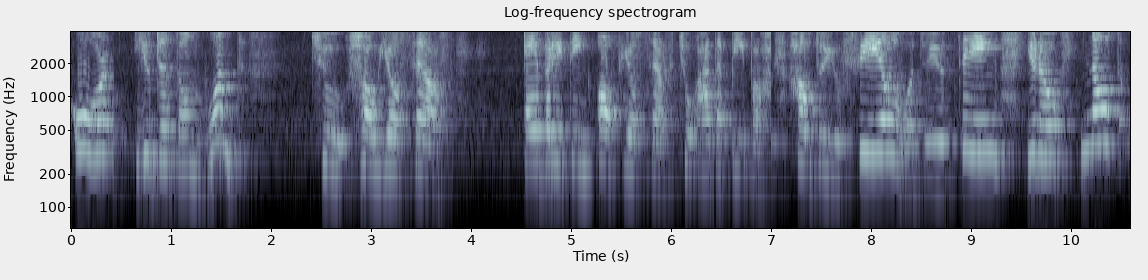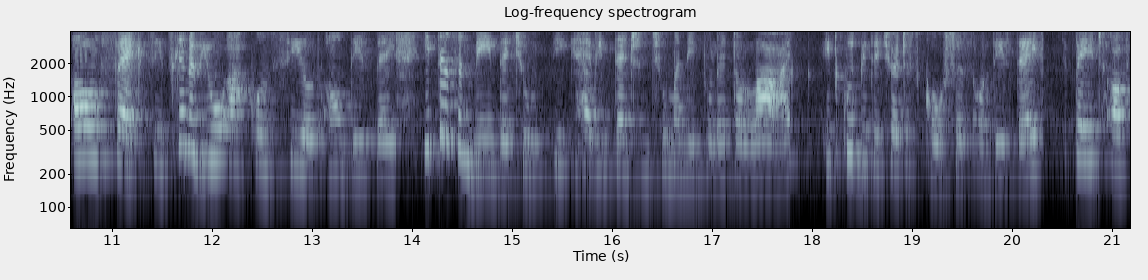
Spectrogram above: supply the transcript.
or you just don't want to show yourself everything of yourself to other people. How do you feel? What do you think? You know not all facts it's kind of you are concealed on this day. It doesn't mean that you have intention to manipulate or lie. It could be that you're just cautious on this day page of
